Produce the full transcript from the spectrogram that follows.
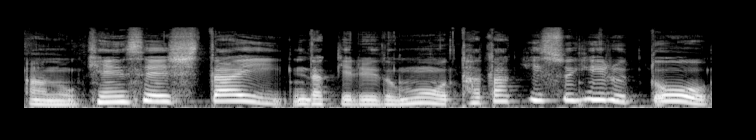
あの牽制したいんだけれども叩きすぎると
